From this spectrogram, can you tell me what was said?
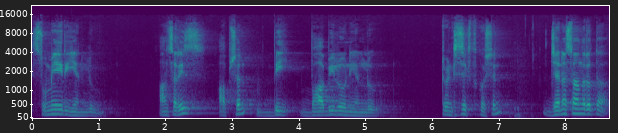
సుమేరియన్లు. ఆన్సర్ ఈజ్ ఆప్షన్ బి బాబిలోనియన్లు. ట్వంటీ సిక్స్త్ క్వశ్చన్ జనసాంద్రత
